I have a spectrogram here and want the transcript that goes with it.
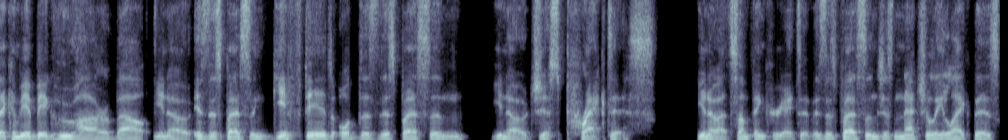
there can be a big hoo-ha about, you know, is this person gifted or does this person, you know, just practice, you know, at something creative? Is this person just naturally like this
